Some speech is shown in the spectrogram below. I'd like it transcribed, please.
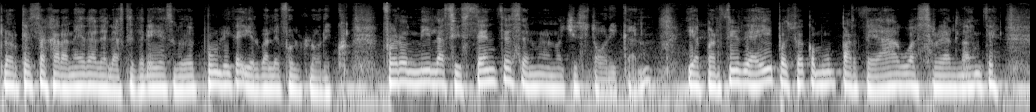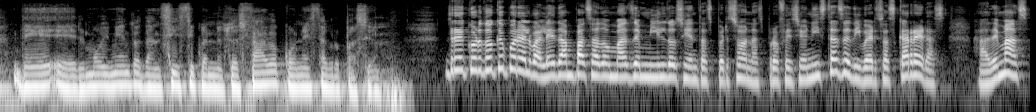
la orquesta jaranera de la Secretaría de Seguridad Pública y el ballet folclórico. Fueron mil asistentes en una noche histórica. Y a partir de ahí, pues fue como un parteaguas realmente del movimiento dancístico en nuestro estado con esta agrupación. Recordó que por el ballet han pasado más de 1.200 personas, profesionistas de diversas carreras, además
